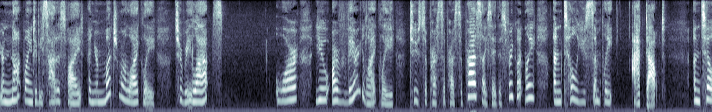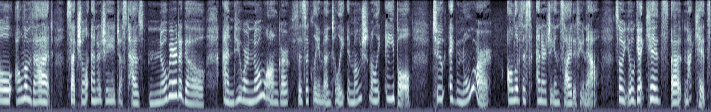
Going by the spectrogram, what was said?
you're not going to be satisfied and you're much more likely to relapse or you are very likely to suppress, suppress, suppress. I say this frequently until you simply act out until all of that sexual energy just has nowhere to go and you are no longer physically, mentally, emotionally able to ignore all of this energy inside of you now. So you'll get kids, uh, not kids,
